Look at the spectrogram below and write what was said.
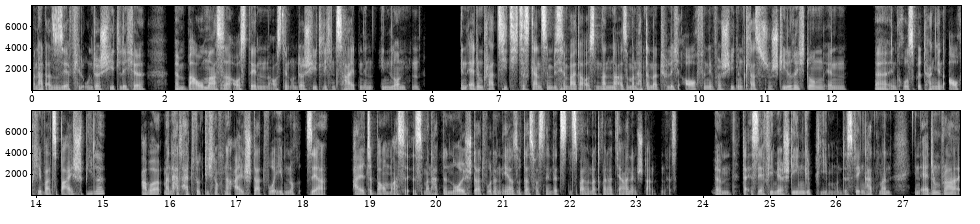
Man hat also sehr viel unterschiedliche ähm, Baumasse aus den, aus den unterschiedlichen Zeiten in, in London. In Edinburgh zieht sich das Ganze ein bisschen weiter auseinander. Also man hat dann natürlich auch von den verschiedenen klassischen Stilrichtungen in, äh, in Großbritannien auch jeweils Beispiele aber man hat halt wirklich noch eine Altstadt, wo eben noch sehr alte Baumasse ist. Man hat eine Neustadt, wo dann eher so das, was in den letzten 200, 300 Jahren entstanden ist. Ähm, da ist sehr viel mehr stehen geblieben und deswegen hat man in Edinburgh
